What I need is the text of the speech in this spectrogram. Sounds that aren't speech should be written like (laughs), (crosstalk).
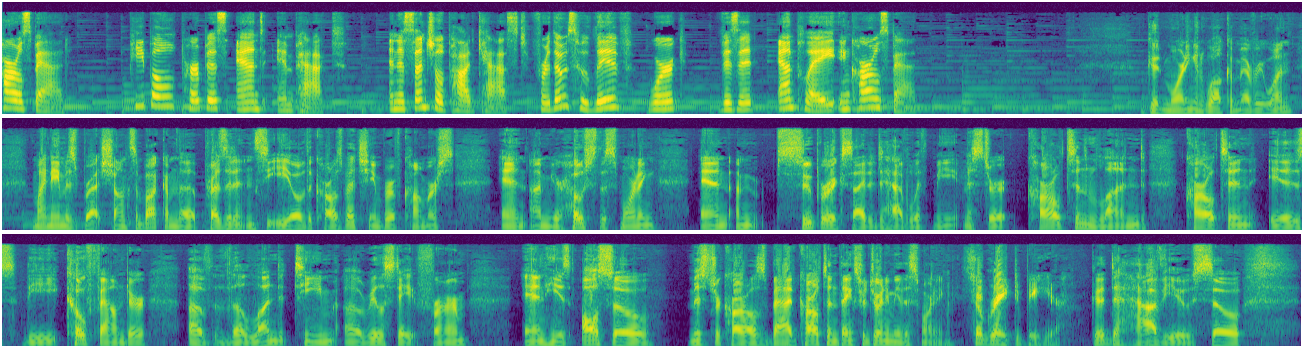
Carlsbad People, Purpose, and Impact, an essential podcast for those who live, work, visit, and play in Carlsbad. Good morning and welcome, everyone. My name is Brett Schanzenbach. I'm the president and CEO of the Carlsbad Chamber of Commerce, and I'm your host this morning. And I'm super excited to have with me Mr. Carlton Lund. Carlton is the co founder of the Lund Team uh, real estate firm, and he is also Mr. Carlsbad. Carlton, thanks for joining me this morning. So great to be here. Good to have you. So,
